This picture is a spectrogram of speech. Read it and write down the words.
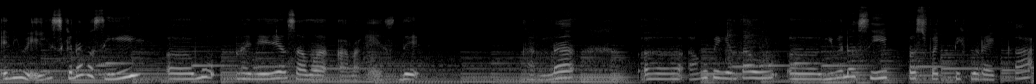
Anyways, kenapa sih uh, mu nanyanya sama anak SD? Karena uh, aku pengen tahu uh, gimana sih perspektif mereka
